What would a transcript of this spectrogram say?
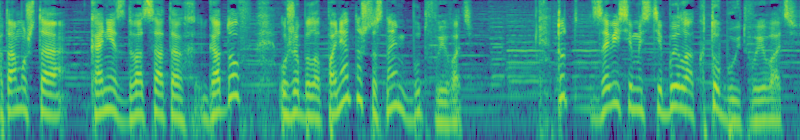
потому что конец 20-х годов уже было понятно, что с нами будут воевать. Тут в зависимости было, кто будет воевать.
